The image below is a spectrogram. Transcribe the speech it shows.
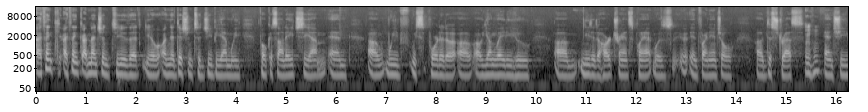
I think I think I mentioned to you that you know in addition to GBM we focus on HCM, and uh, we've we supported a, a, a young lady who um, needed a heart transplant, was in financial uh, distress, mm-hmm. and she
